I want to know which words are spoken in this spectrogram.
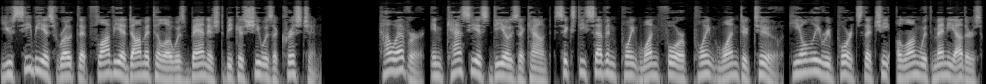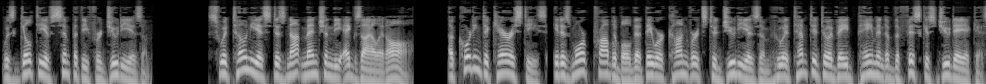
Eusebius wrote that Flavia Domitilla was banished because she was a Christian. However, in Cassius Dio's account 67.14.1-2, he only reports that she, along with many others, was guilty of sympathy for Judaism. Suetonius does not mention the exile at all. According to Keresztes, it is more probable that they were converts to Judaism who attempted to evade payment of the fiscus judaicus,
